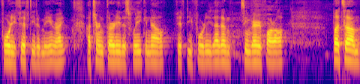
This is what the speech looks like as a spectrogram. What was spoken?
40, 50 to me, right? I turned 30 this week, and now 50, 40, that doesn't seem very far off. But um,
